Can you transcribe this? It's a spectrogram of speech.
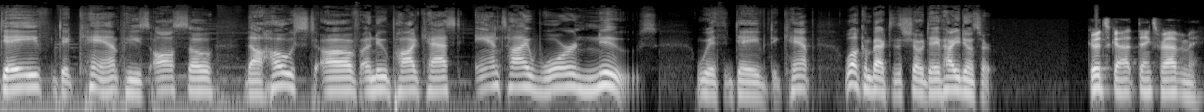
Dave DeCamp. He's also the host of a new podcast, Anti War News, with Dave DeCamp. Welcome back to the show, Dave. How are you doing, sir? Good, Scott. Thanks for having me.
